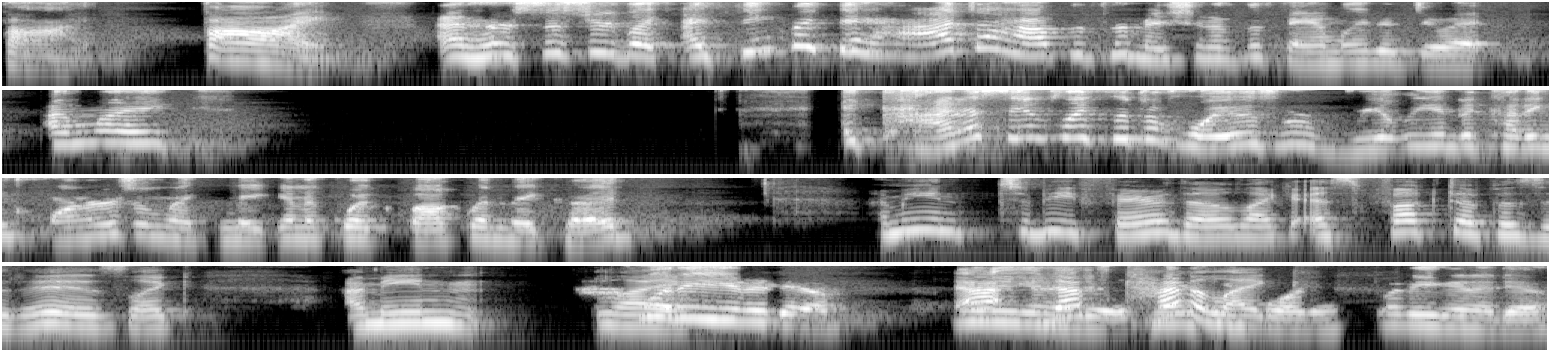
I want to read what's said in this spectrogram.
fine, fine. And her sister, like, I think like they had to have the permission of the family to do it. I'm like, it kind of seems like the De Hoyos were really into cutting corners and like making a quick buck when they could. I mean, to be fair though, like as fucked up as it is, like, I mean, like, what are you gonna do? What are you gonna that's kinda like- 1940. what are you gonna do?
